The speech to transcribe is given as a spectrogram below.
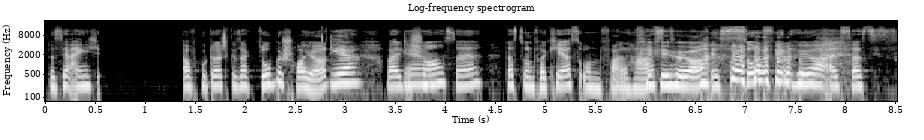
das ist ja eigentlich auf gut Deutsch gesagt so bescheuert, ja, weil die ja. Chance, dass du einen Verkehrsunfall hast, viel, viel höher. ist so viel höher, als dass dieses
